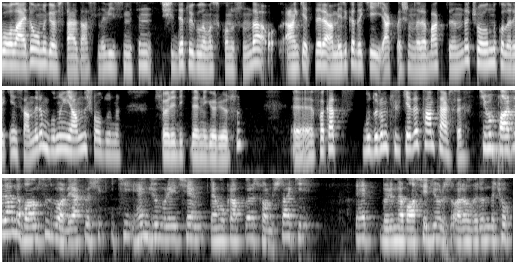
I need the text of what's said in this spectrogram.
bu olayda onu gösterdi aslında. Will Smith'in şiddet uygulaması konusunda anketlere, Amerika'daki yaklaşımlara baktığında çoğunluk olarak insanların bunun yanlış olduğunu söylediklerini görüyorsun. E, fakat bu durum Türkiye'de tam tersi. Ki bu partiden de bağımsız bu arada. Yaklaşık iki hem Cumhuriyetçi hem Demokratları sormuşlar ki hep bölümde bahsediyoruz. Aralarında çok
